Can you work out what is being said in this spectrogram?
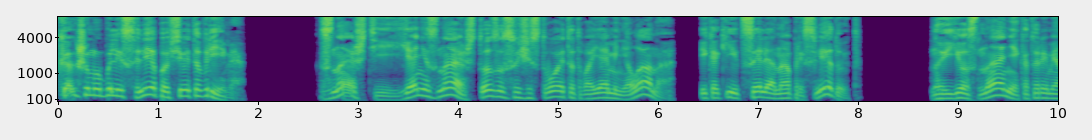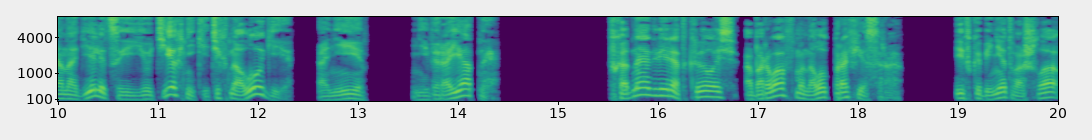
Как же мы были слепы все это время. Знаешь, Ти, я не знаю, что за существо это твоя Минилана, и какие цели она преследует, но ее знания, которыми она делится, и ее техники, технологии, они невероятны. Входная дверь открылась, оборвав монолог профессора, и в кабинет вошла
